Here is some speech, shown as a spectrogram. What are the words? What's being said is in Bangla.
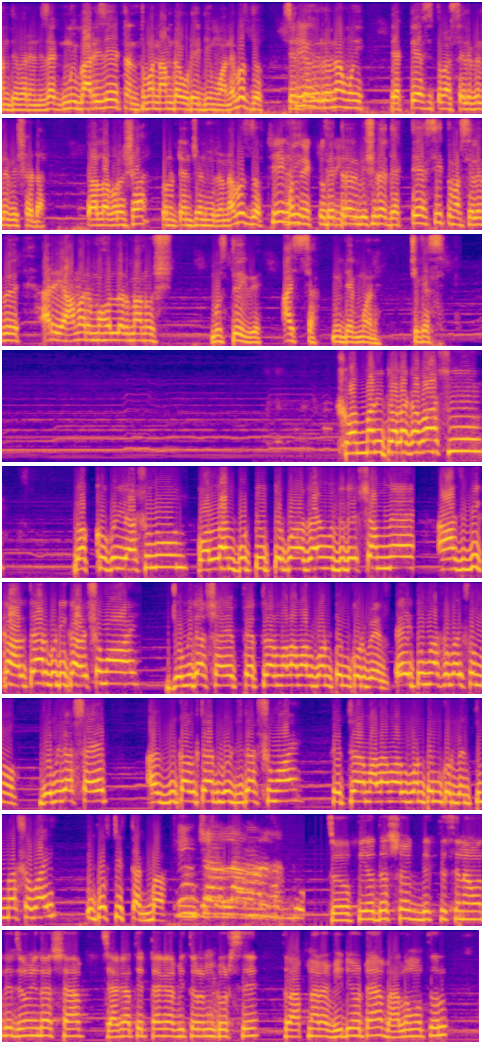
আনতে পারেনি। যাক মুই বাড়ি যে তোমার নামটা উঠাই দিই মনে বুঝছ? চিন্তা করো না মুই দেখতে আছি তোমার ছেলেপেলে বিষয়টা। তো আল্লাহ ভরসা কোনো টেনশন হইরো না বুঝছ? দেখি। বিষয়টা দেখতে আছি তোমার ছেলেপেলে আরে আমার মহল্লার মানুষ বুঝতে হইবে। আচ্ছা মুই দেখব মনে ঠিক আছে। সম্মানিত এলাকাবাসী লক্ষ্য করিয়া শুনুন কল্যাণপুরটি উত্তরপাড়া জামে মসজিদের সামনে আজ বিকাল চার ঘটিকার সময় জমিদার সাহেব ফেতরার মালামাল বন্টন করবেন। এই তোমরা সবাই শোনো জমিদার সাহেব আজ বিকাল চার ঘটিকার সময় ফেতরার মালামাল বন্টন করবেন। তোমরা সবাই উপস্থিত থাকবা। তো প্রিয় দর্শক দেখতেছেন আমাদের জমিদার সাহেব জাকাতের টাকা বিতরণ করছে। তো আপনারা ভিডিওটা ভালো মতো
